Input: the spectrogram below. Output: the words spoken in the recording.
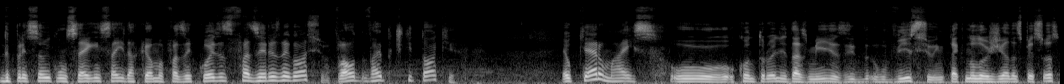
depressão e conseguem sair da cama, fazer coisas, fazerem os negócios. Vai, vai pro TikTok. Eu quero mais o, o controle das mídias e o vício em tecnologia das pessoas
